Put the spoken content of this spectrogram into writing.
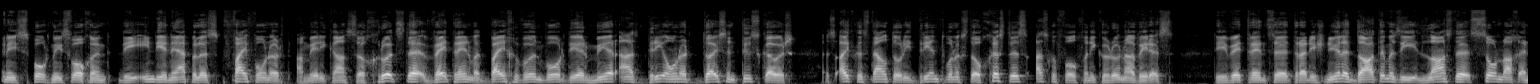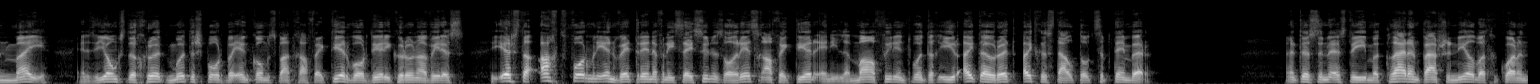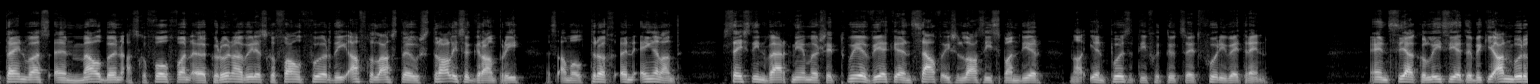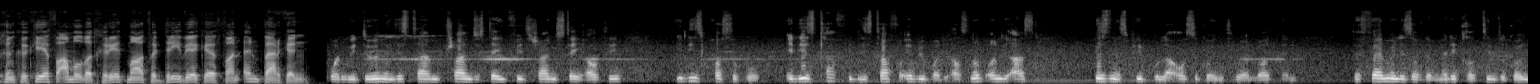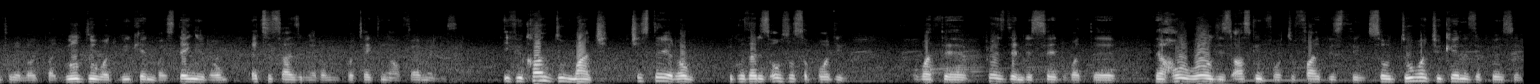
In die sportnuus vanoggend, die Indianapolis 500, Amerika se grootste wedren wat bygewoon word deur meer as 300 000 toeskouers, is uitgestel tot die 23ste Augustus as gevolg van die koronavirus. Die wedren se tradisionele datum is die laaste Sondag in Mei en is die jongste groot motorsportbyeenkoms wat geaffekteer word deur die koronavirus. Die eerste 8 Formule 1 wedrenne van die seisoen is al reeds geaffekteer en die Le Mans 24 uur uithou rit uitgestel tot September. Intussen is die McLaren personeel wat gekwarantyne was in Melbourne as gevolg van 'n koronavirusgeval voor die afgelaste Australiese Grand Prix, is almal terug in Engeland. 16 werknemers het 2 weke in self-isolasie spandeer na een positief getoets het voor die wedren. En Sia Kolisi het 'n bietjie aanmoediging gegee vir almal wat gereed maak vir 3 weke van inperking. What we doing in this time trying to stay fit, trying to stay healthy. It is possible. It is tough. It is tough for everybody else, not only us business people are also going through a lot and the families of the medical teams are going through a lot, but we'll do what we can by staying at home, exercising at home, protecting our families. If you can't do much, just stay at home because that is also supporting what the president has said, what the, the whole world is asking for to fight this thing. So do what you can as a person.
